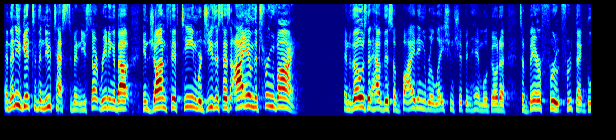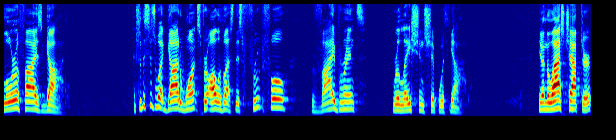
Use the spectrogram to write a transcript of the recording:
And then you get to the New Testament and you start reading about in John 15 where Jesus says, I am the true vine. And those that have this abiding relationship in Him will go to, to bear fruit, fruit that glorifies God. And so, this is what God wants for all of us this fruitful, vibrant relationship with God. You know, in the last chapter,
